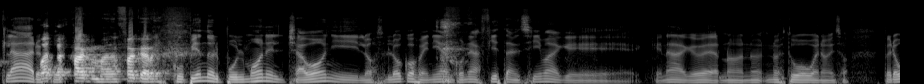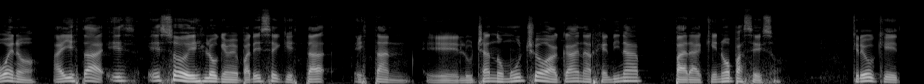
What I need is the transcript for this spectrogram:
claro, what the escu- fuck, motherfucker. escupiendo el pulmón el chabón y los locos venían con una fiesta encima que, que nada que ver, no, no, no estuvo bueno eso. Pero bueno, ahí está, es, eso es lo que me parece que está, están eh, luchando mucho acá en Argentina para que no pase eso. Creo que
